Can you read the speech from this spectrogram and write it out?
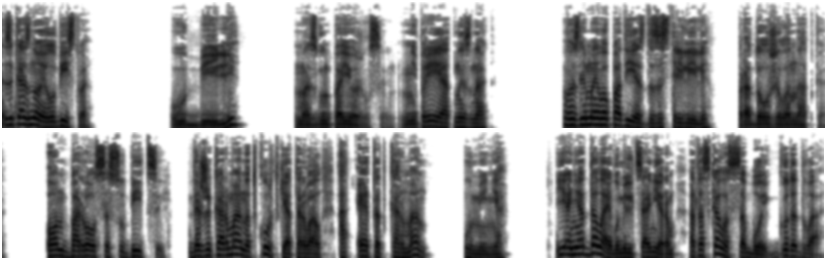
Заказное убийство. Убили? Мозгун поежился. Неприятный знак. Возле моего подъезда застрелили, продолжила Натка. Он боролся с убийцей. Даже карман от куртки оторвал, а этот карман у меня. Я не отдала его милиционерам, а таскала с собой года два.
